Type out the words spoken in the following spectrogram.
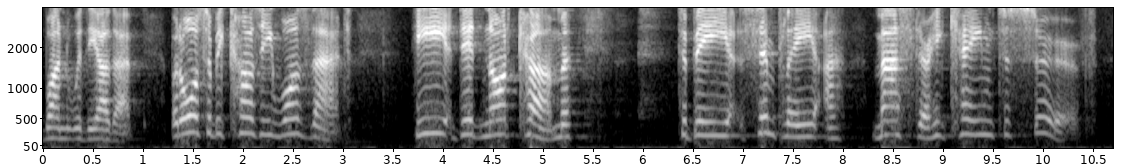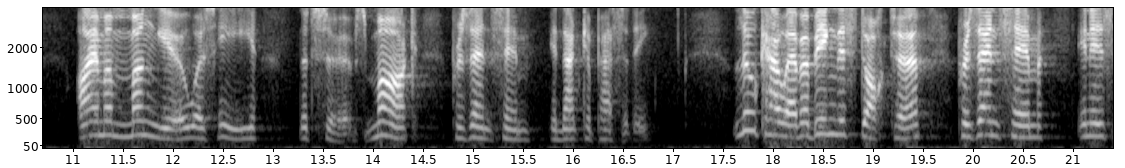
one with the other. But also because he was that, he did not come to be simply a master, he came to serve. I am among you as he that serves. Mark presents him in that capacity. Luke, however, being this doctor, presents him in his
